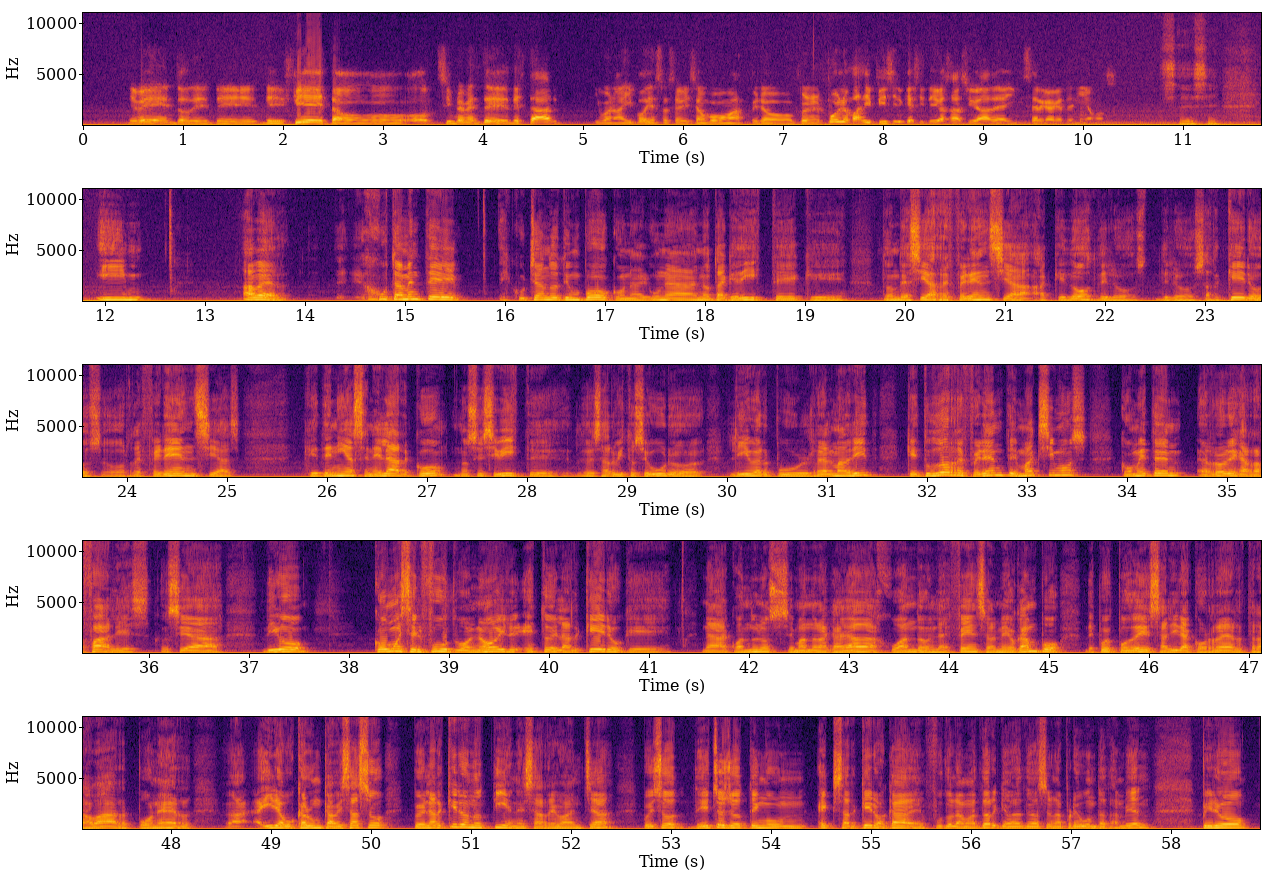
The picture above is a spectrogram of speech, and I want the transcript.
evento, de, fiesta o, simplemente de estar. Y bueno, ahí podías socializar un poco más, pero, pero en el pueblo más difícil que si te ibas a la ciudad de ahí cerca que teníamos. Sí, sí. Y, a ver, justamente escuchándote un poco en alguna nota que diste, que donde hacías referencia a que dos de los, de los arqueros o referencias que tenías en el arco, no sé si viste, lo debes haber visto seguro, Liverpool, Real Madrid, que tus dos referentes máximos cometen errores garrafales. O sea, digo, ¿cómo es el fútbol, no? Y esto del arquero que nada, cuando uno se manda una cagada jugando en la defensa en el mediocampo, después podés salir a correr, trabar, poner, ir a buscar un cabezazo, pero el arquero no tiene esa revancha. Por eso, de hecho, yo tengo un ex arquero acá en fútbol amateur, que ahora te va a hacer una pregunta también, pero...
